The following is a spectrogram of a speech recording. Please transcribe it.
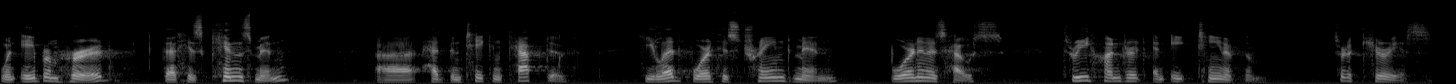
when Abram heard that his kinsmen uh, had been taken captive, he led forth his trained men, born in his house, 318 of them. Sort of curious.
